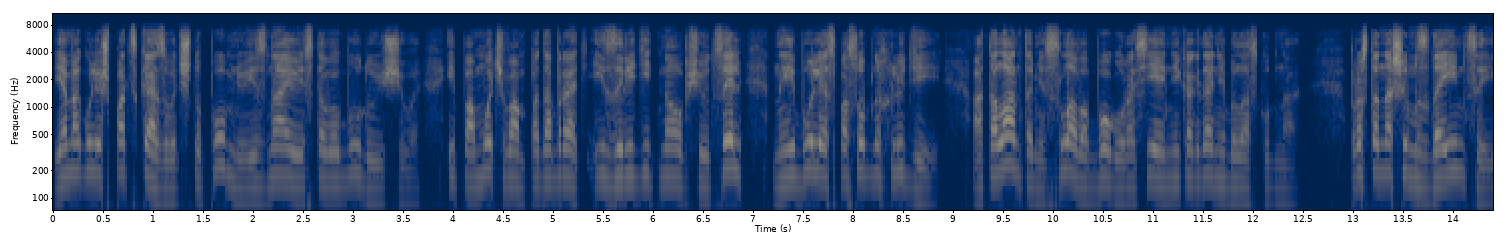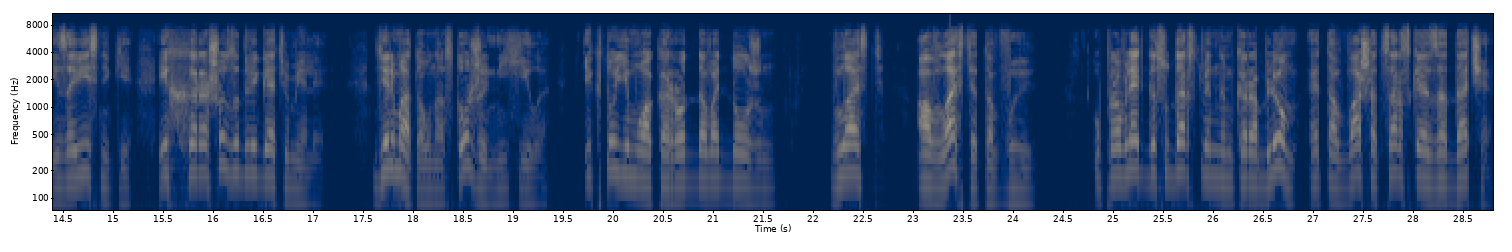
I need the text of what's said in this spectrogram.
Я могу лишь подсказывать, что помню и знаю из того будущего, и помочь вам подобрать и зарядить на общую цель наиболее способных людей. А талантами, слава богу, Россия никогда не была скудна. Просто наши мздоимцы и завистники их хорошо задвигать умели. Дерьма-то у нас тоже нехило. И кто ему окорот давать должен? Власть. А власть это вы. Управлять государственным кораблем – это ваша царская задача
